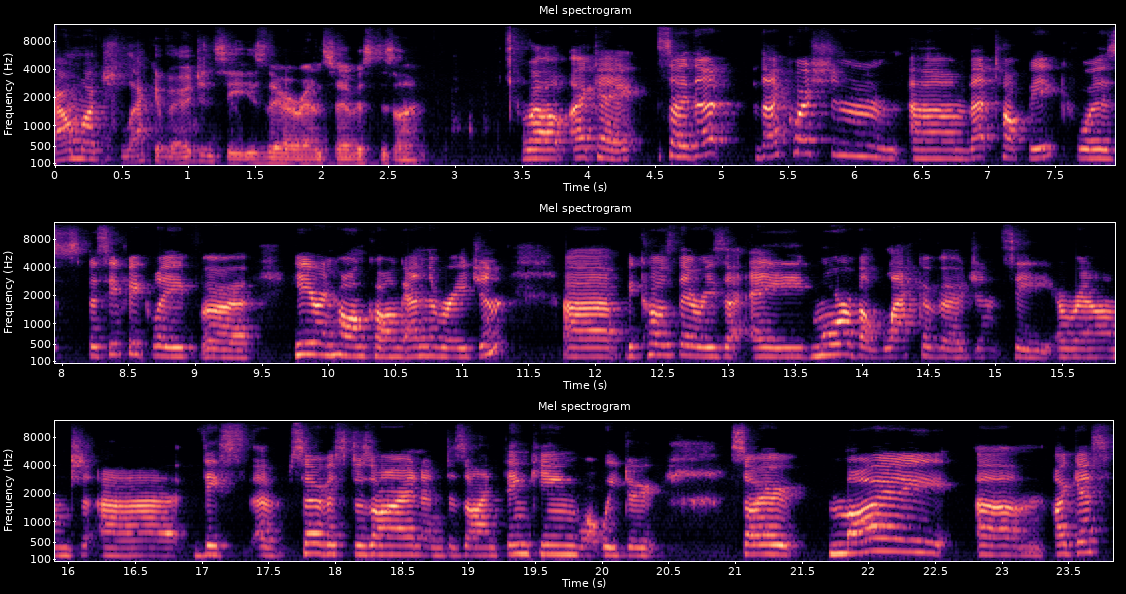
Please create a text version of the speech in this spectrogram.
How much lack of urgency is there around service design? Well, okay. So that that question, um, that topic was specifically for here in Hong Kong and the region, uh, because there is a, a more of a lack of urgency around uh, this uh, service design and design thinking, what we do. So my, um, I guess,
